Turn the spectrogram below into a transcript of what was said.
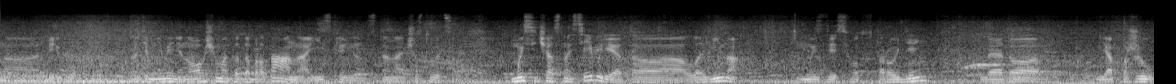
на берегу. Но тем не менее, ну, в общем, эта доброта, она искренность, она чувствуется. Мы сейчас на севере, это лавина. Мы здесь вот второй день. До этого я пожил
